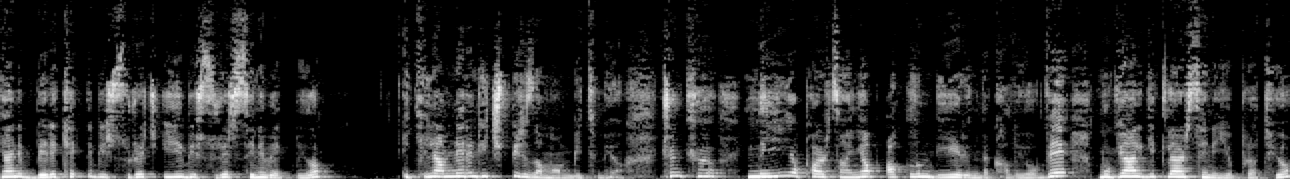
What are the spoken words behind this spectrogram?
Yani bereketli bir süreç, iyi bir süreç seni bekliyor. İkilemlerin hiçbir zaman bitmiyor. Çünkü neyi yaparsan yap aklın diğerinde kalıyor ve bu gelgitler seni yıpratıyor.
